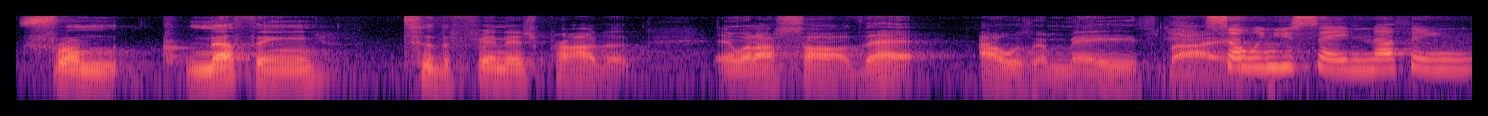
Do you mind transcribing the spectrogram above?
from nothing to the finished product. And when I saw that, I was amazed by it. So when you say nothing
